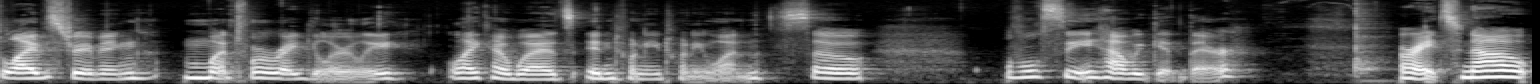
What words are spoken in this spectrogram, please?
live streaming much more regularly like I was in 2021. So we'll see how we get there. All right, so now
